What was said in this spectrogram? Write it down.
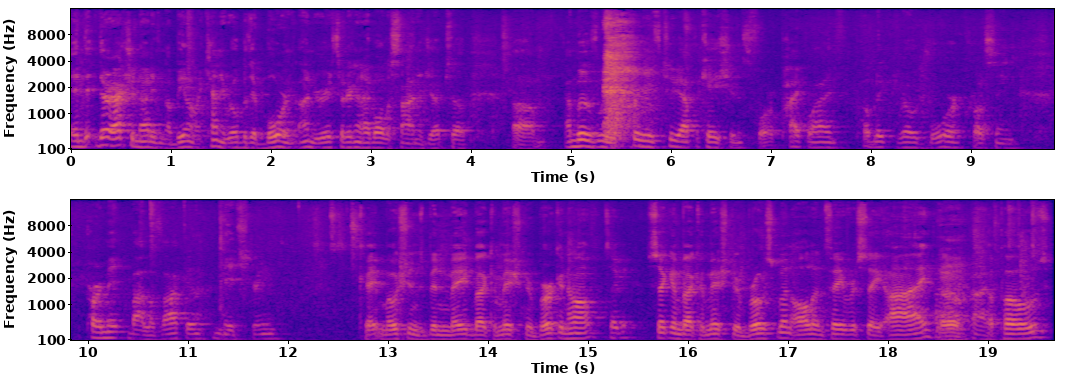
and they're actually not even gonna be on a county road, but they're boring under it, so they're gonna have all the signage up, so. Um, I move we approve two applications for pipeline public road bore crossing permit by Lavaca Midstream. Okay, motion's been made by Commissioner Birkenhoff, Second? second by Commissioner Brosman. All in favor say aye. Uh, Opposed?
